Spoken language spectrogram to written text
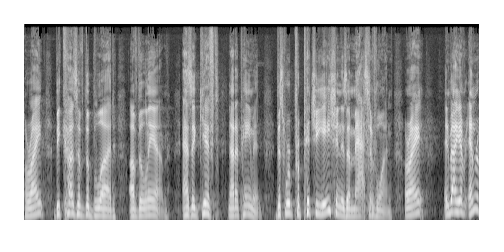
all right, because of the blood of the Lamb as a gift, not a payment. This word propitiation is a massive one, all right? Anybody ever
